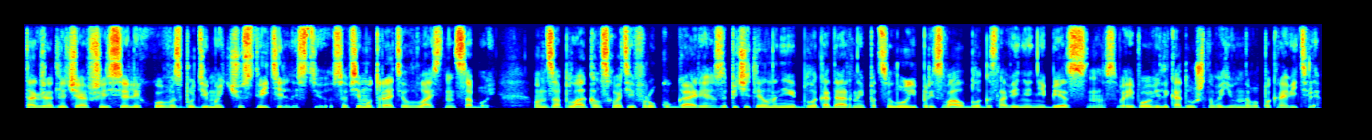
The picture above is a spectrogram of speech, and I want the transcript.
также отличавшийся легко возбудимой чувствительностью, совсем утратил власть над собой. Он заплакал, схватив руку Гарри, запечатлел на ней благодарный поцелуй и призвал благословение небес на своего великодушного юного покровителя.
